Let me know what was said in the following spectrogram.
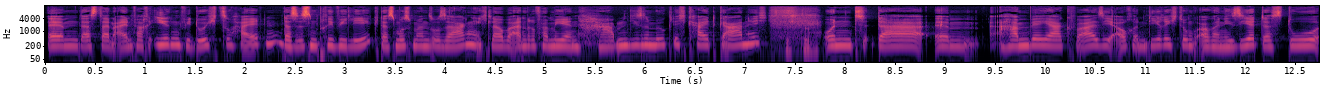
ähm, das dann einfach irgendwie durchzuhalten. Das ist ein Privileg, das muss man so sagen. Ich glaube, andere Familien haben diese Möglichkeit gar nicht. Und da ähm, haben wir ja quasi auch in die Richtung organisiert, dass du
